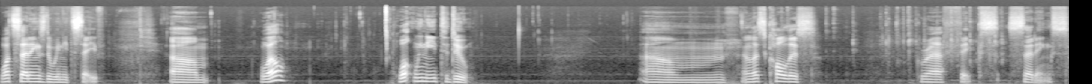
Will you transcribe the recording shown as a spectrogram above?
What settings do we need to save? Um, well, what we need to do, um, and let's call this graphics settings.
